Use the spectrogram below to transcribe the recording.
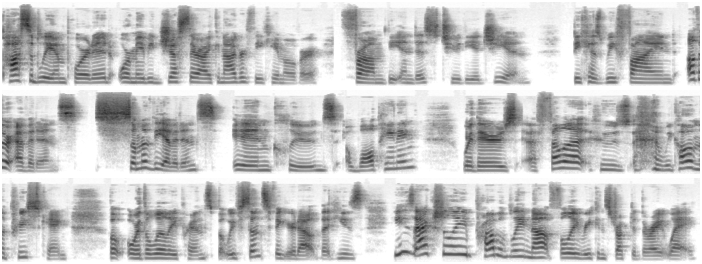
possibly imported, or maybe just their iconography came over from the Indus to the Aegean because we find other evidence. Some of the evidence includes a wall painting where there's a fella who's we call him the priest king, but or the lily prince, but we've since figured out that he's he's actually probably not fully reconstructed the right way.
